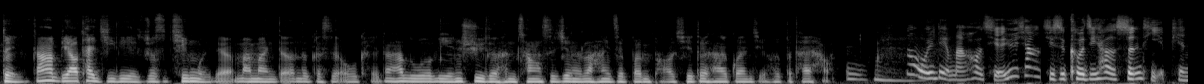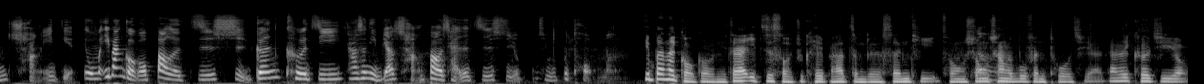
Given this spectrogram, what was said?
对，当然不要太激烈，就是轻微的、慢慢的那个是 OK。但它如果连续的很长时间的让它一直奔跑，其实对它的关节会不太好。嗯，那我有点蛮好奇的，因为像其实柯基它的身体也偏长一点，我们一般狗狗抱的姿势跟柯基它身体比较长抱起来的姿势有什么不同吗？一般的狗狗，你大概一只手就可以把它整个身体从胸腔的部分托起来，但是柯基有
